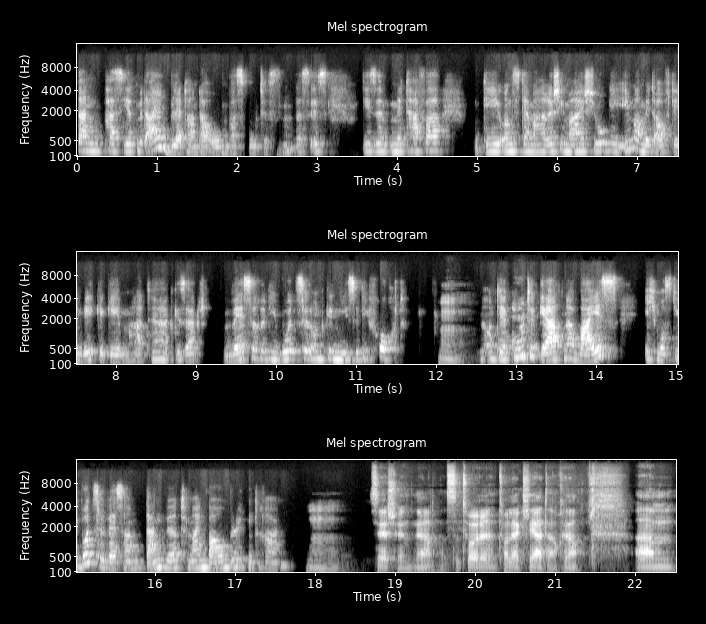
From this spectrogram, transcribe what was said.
dann passiert mit allen Blättern da oben was Gutes. Ne? Das ist diese Metapher, die uns der Maharishi Mahesh Yogi immer mit auf den Weg gegeben hat. Er hat gesagt, wässere die Wurzel und genieße die Frucht. Hm. Und der gute Gärtner weiß, ich muss die Wurzel wässern, dann wird mein Baum Blüten tragen. Hm. Sehr schön, ja. Das ist toll, toll erklärt auch, ja. Ähm,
